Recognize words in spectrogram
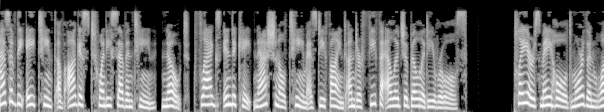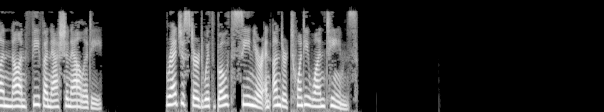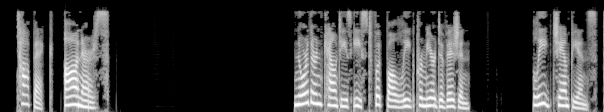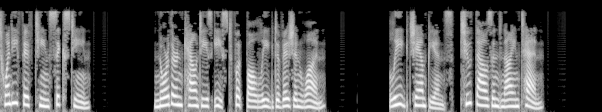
As of 18 August 2017, note, flags indicate national team as defined under FIFA eligibility rules. Players may hold more than one non-FIFA nationality. Registered with both senior and under-21 teams. Topic. Honours Northern Counties East Football League Premier Division. League Champions, 2015-16 Northern Counties East Football League Division 1 League Champions, 2009-10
